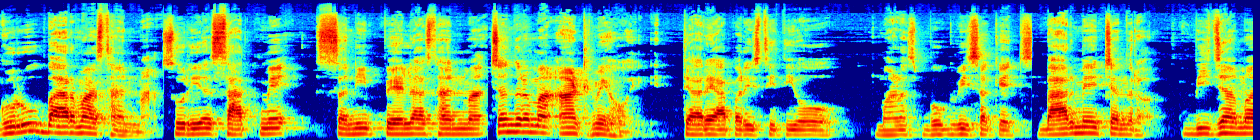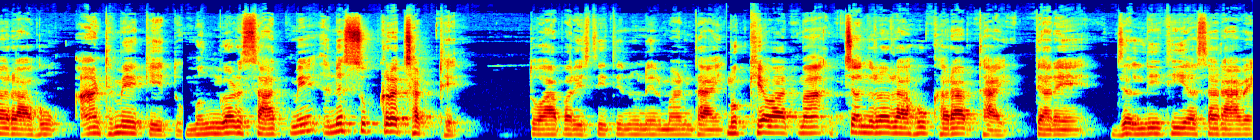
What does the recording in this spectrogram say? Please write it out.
ગુરુ બારમા સ્થાનમાં, સૂર્ય સાતમે, શનિ પહેલા સ્થાનમાં, ચંદ્રમાં આઠમે હોય. ત્યારે આ પરિસ્થિતિઓ માણસ ભોગવી શકે બારમે ચંદ્ર બીજામાં રાહુ આઠમે કેતુ, મંગળ સાતમે અને શુક્ર છઠ્ઠે. તો આ પરિસ્થિતિનું નિર્માણ થાય. મુખ્ય વાતમાં ચંદ્ર રાહુ ખરાબ થાય ત્યારે જલ્દીથી અસર આવે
